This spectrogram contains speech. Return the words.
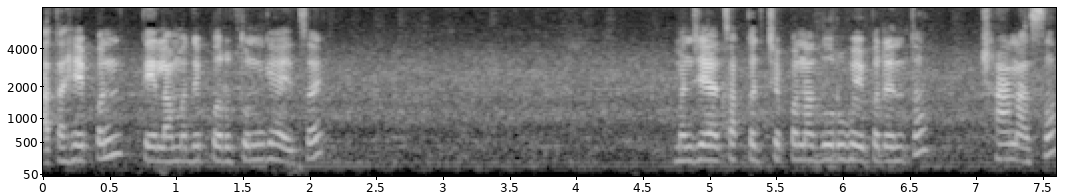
आता हे पण तेलामध्ये परतून घ्यायचं आहे म्हणजे याचा कच्चेपणा दूर होईपर्यंत छान असं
